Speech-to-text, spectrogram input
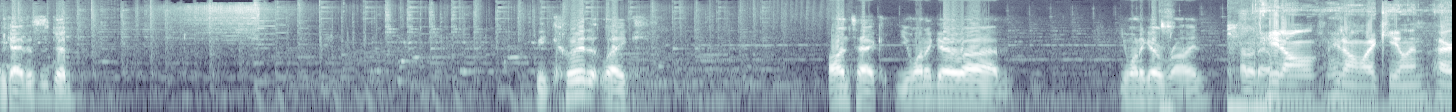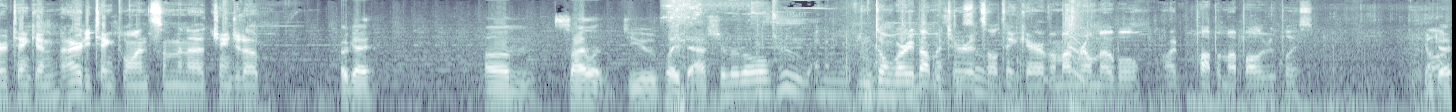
Okay, this is good. We could, like... On tech, you want to go, um... You want to go Rhine? I don't know. He don't. He don't like healing or tanking. I already tanked once. I'm gonna change it up. Okay. Um, Silent, do you play Bastion at all? true enemy of And don't worry about my turrets. I'll take care of them. I'm real mobile. I pop them up all over the place. Okay.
